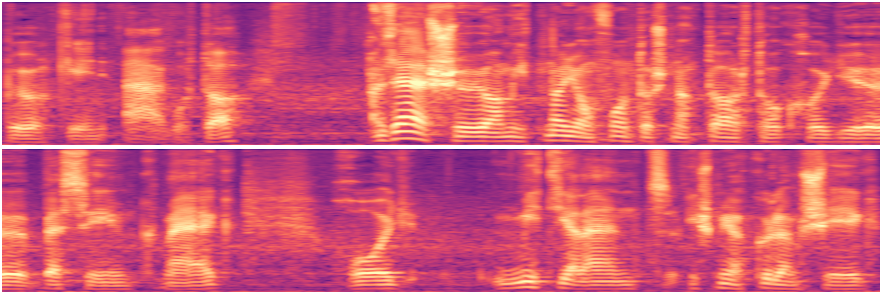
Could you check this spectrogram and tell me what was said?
Bölkény Ágota. Az első, amit nagyon fontosnak tartok, hogy beszéljünk meg, hogy mit jelent és mi a különbség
